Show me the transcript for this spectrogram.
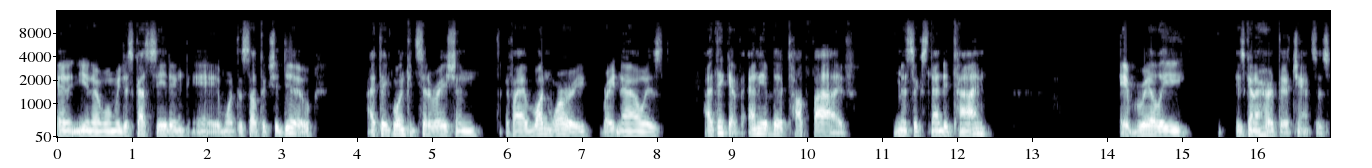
and you know, when we discuss seeding and what the Celtics should do, I think one consideration, if I have one worry right now, is I think if any of their top five miss extended time, it really is going to hurt their chances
